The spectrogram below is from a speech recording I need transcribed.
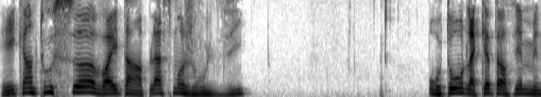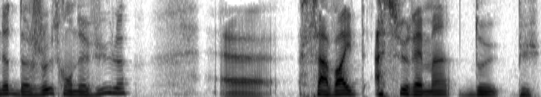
Et quand tout ça va être en place, moi, je vous le dis, autour de la 14e minute de jeu, ce qu'on a vu, là, ça va être assurément deux buts.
